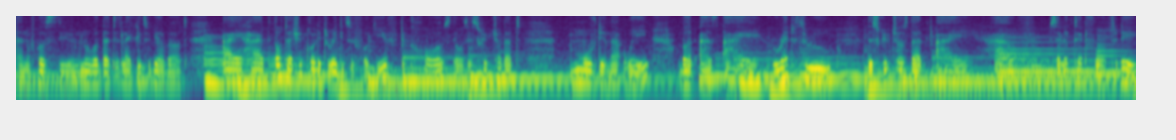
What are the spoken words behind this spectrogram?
And of course, you know what that is likely to be about. I had thought I should call it Ready to Forgive because there was a scripture that moved in that way. But as I read through the scriptures that I have selected for today,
